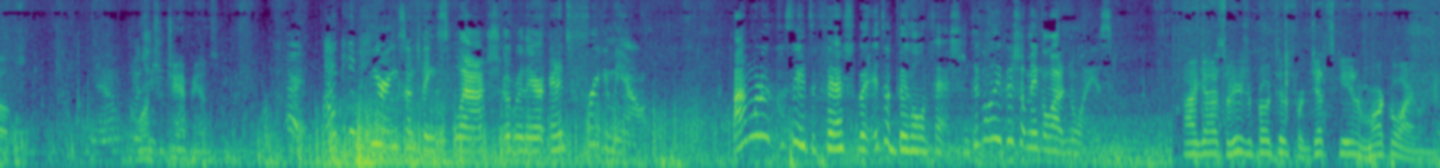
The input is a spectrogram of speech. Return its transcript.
Wawa subs. Yeah. The lunch of champions. Alright, I keep hearing something splash over there and it's freaking me out. I'm gonna say it's a fish, but it's a big old fish. Typically fish don't make a lot of noise. All right, guys, so here's your pro tips for jet skiing on Marco Island.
